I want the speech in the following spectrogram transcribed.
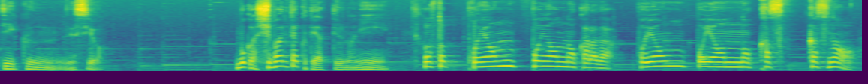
ていくんですよ。僕は縛りたくてやってるのにそうするとポヨンポヨンの体ポヨンポヨンのカスカスの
